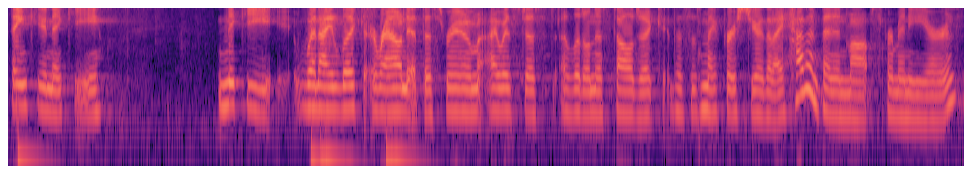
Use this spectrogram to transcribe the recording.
Thank you, Nikki. Nikki, when I look around at this room, I was just a little nostalgic. This is my first year that I haven't been in MOPS for many years.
